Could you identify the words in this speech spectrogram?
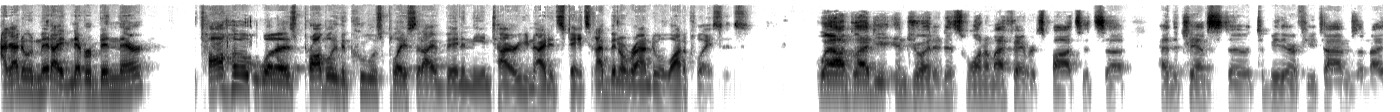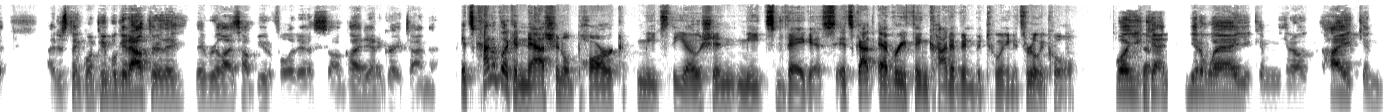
I got to admit, I had never been there. Tahoe was probably the coolest place that I've been in the entire United States, and I've been around to a lot of places. Well, I'm glad you enjoyed it. It's one of my favorite spots. It's uh, had the chance to to be there a few times, and I I just think when people get out there, they they realize how beautiful it is. So I'm glad you had a great time there. It's kind of like a national park meets the ocean meets Vegas. It's got everything kind of in between. It's really cool. Well, you so. can get away. You can you know hike and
